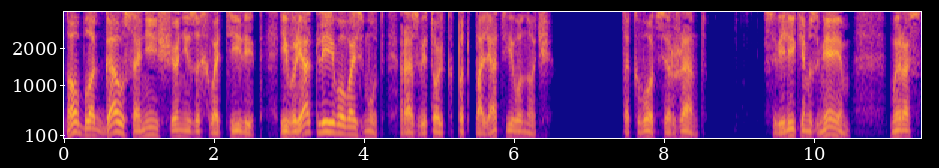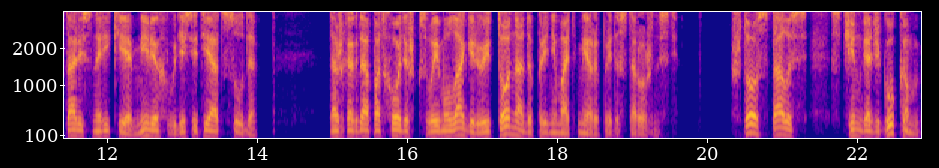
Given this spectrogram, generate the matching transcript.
Но Блокгаус они еще не захватили, и вряд ли его возьмут, разве только подпалят его ночь. Так вот, сержант, с великим змеем мы расстались на реке, милях в десяти отсюда. Даже когда подходишь к своему лагерю, и то надо принимать меры предосторожности. Что сталось с Чингачгуком,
